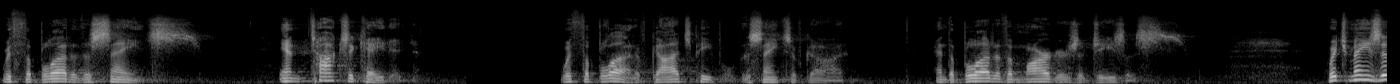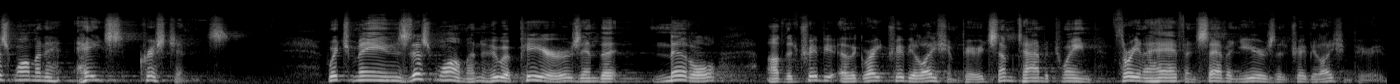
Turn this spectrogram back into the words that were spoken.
with the blood of the saints, intoxicated with the blood of God's people, the saints of God, and the blood of the martyrs of Jesus. Which means this woman hates Christians which means this woman who appears in the middle of the, tribu- of the Great Tribulation period, sometime between three and a half and seven years of the tribulation period.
